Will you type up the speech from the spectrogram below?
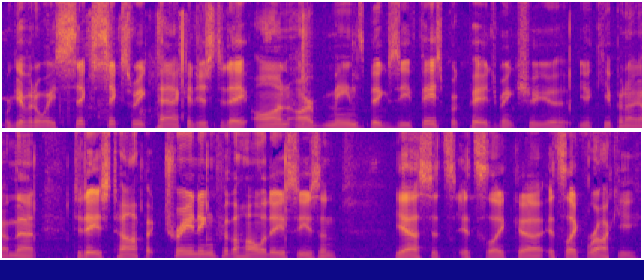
We're giving away six six week packages today on our Maine's Big Z Facebook page. Make sure you, you keep an eye on that. Today's topic training for the holiday season. Yes, it's it's like uh, it's like Rocky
